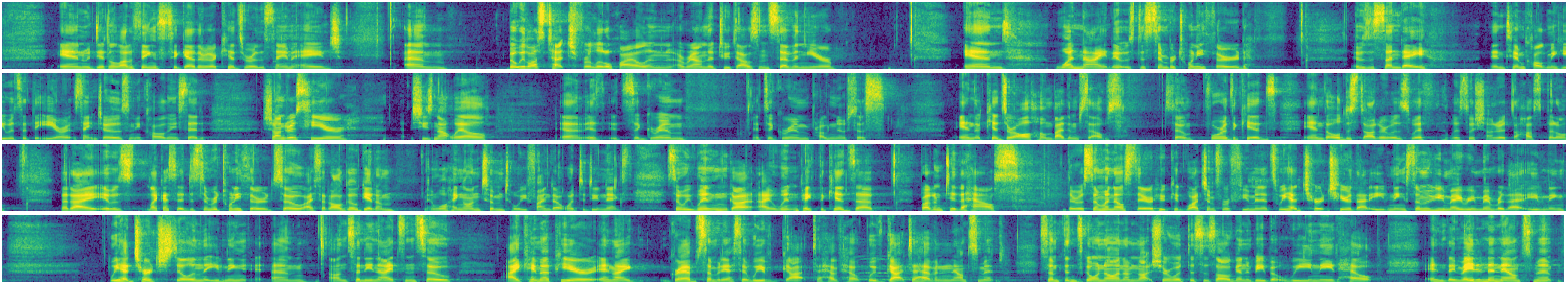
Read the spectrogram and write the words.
and we did a lot of things together. Our kids were the same age. Um, but we lost touch for a little while in around the 2007 year. And one night, it was December 23rd, it was a Sunday, and Tim called me. He was at the ER at St. Joe's, and he called and he said, Chandra's here. She's not well. Uh, it, it's a grim, it's a grim prognosis. And the kids are all home by themselves. So four of the kids, and the oldest daughter was with was with Chandra at the hospital. But I, it was like I said, December 23rd. So I said, I'll go get them, and we'll hang on to them until we find out what to do next. So we went and got. I went and picked the kids up, brought them to the house. There was someone else there who could watch them for a few minutes. We had church here that evening. Some of you may remember that evening. We had church still in the evening um, on Sunday nights, and so I came up here and I grabbed somebody. I said, We've got to have help. We've got to have an announcement. Something's going on. I'm not sure what this is all going to be, but we need help. And they made an announcement.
